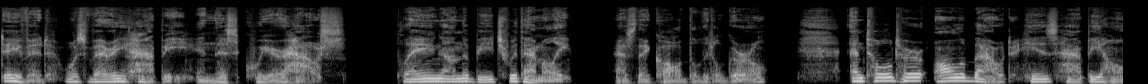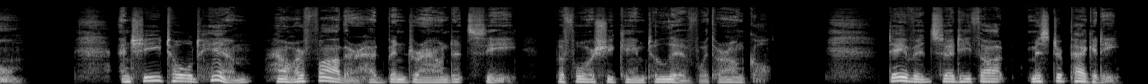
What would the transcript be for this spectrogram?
David was very happy in this queer house, playing on the beach with Emily, as they called the little girl, and told her all about his happy home. And she told him how her father had been drowned at sea before she came to live with her uncle. David said he thought Mr. Peggotty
